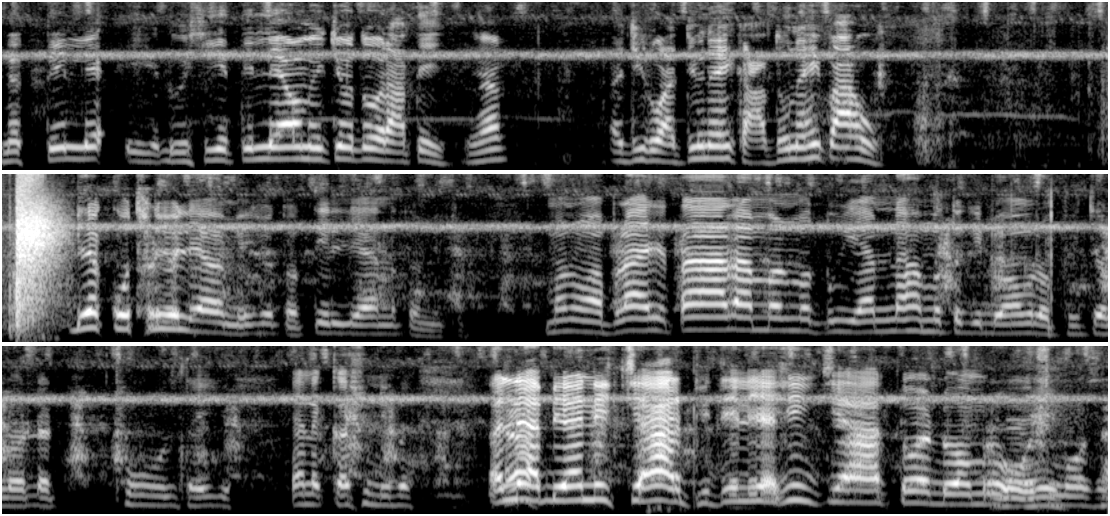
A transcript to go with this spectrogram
ને તેલ લે એ ડોશીએ તેલ લેવા મેચ્યો તો રાતે. એમ? હજી રોજ્યું નહીં કાધું નહીં પાહું. બે કોથળીઓ લેવા મેચ્યો તો તેલ લેવા નતો મેજો મનો અભળાય છે તારા મનમાં તું એમ ના હમતો કે ડોમરો પીતેલો એટલે ફૂલ થઈ ગયો. એને કશું નહીં એટલે બે ની ચાર પીધેલી હશે ચાર તો ડોમરો હોશમાં છે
